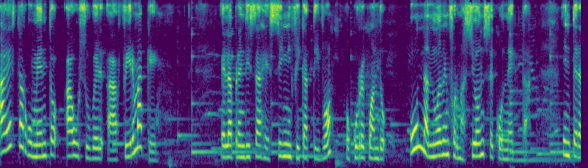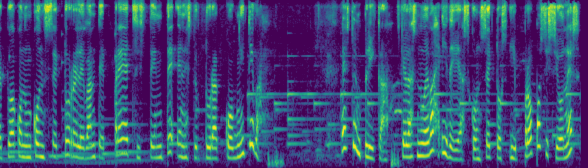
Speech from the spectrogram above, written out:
A este argumento, Ausubel afirma que el aprendizaje significativo ocurre cuando una nueva información se conecta interactúa con un concepto relevante preexistente en estructura cognitiva. Esto implica que las nuevas ideas, conceptos y proposiciones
